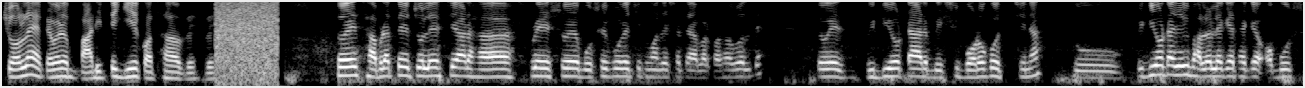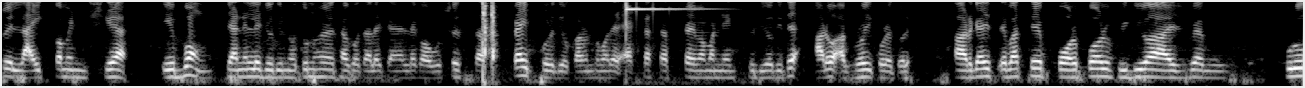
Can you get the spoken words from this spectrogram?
চলো একেবারে বাড়িতে গিয়ে কথা হবে। তো এই ছাবড়াতে চলে এসেছি আর ফ্রেশ হয়ে বসে পড়েছি তোমাদের সাথে আবার কথা বলতে। তো এই ভিডিওটা আর বেশি বড় করছি না। তো ভিডিওটা যদি ভালো লেগে থাকে, অবশ্যই লাইক কমেন্ট শেয়ার এবং চ্যানেলে যদি নতুন হয়ে থাকো, তাহলে চ্যানেলটাকে অবশ্যই সাবস্ক্রাইব করে দিও, কারণ তোমাদের একটা সাবস্ক্রাইব আমার নেক্সট ভিডিও দিতে আরও আগ্রহী করে তোলে। আর গাইস এবার থেকে পরপর ভিডিও আসবে, আমি পুরো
